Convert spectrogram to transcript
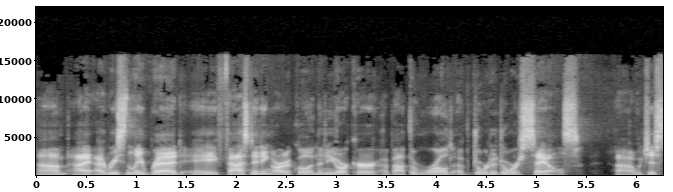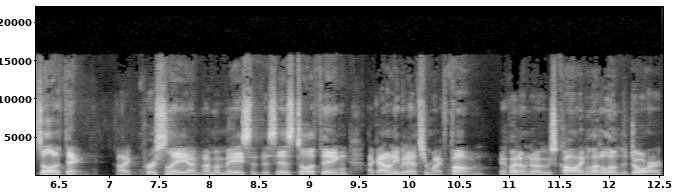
Um, I, I, recently read a fascinating article in the New Yorker about the world of door to door sales, uh, which is still a thing. Like, personally, I'm, I'm amazed that this is still a thing. Like, I don't even answer my phone if I don't know who's calling, let alone the door.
